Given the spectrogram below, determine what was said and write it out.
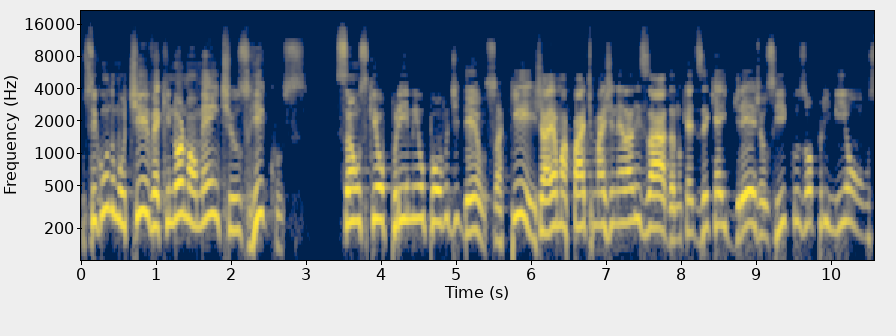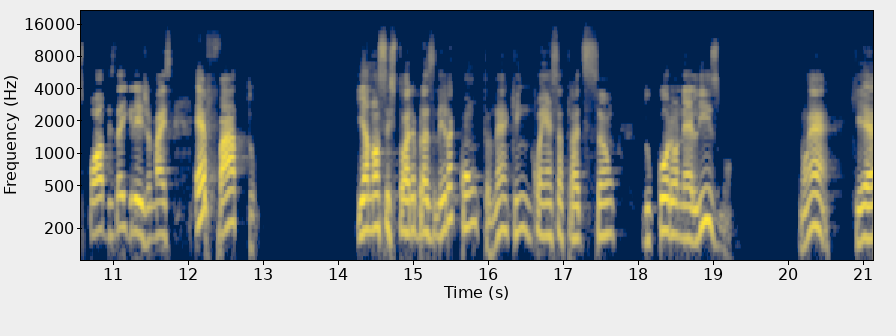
O segundo motivo é que normalmente os ricos são os que oprimem o povo de Deus. Aqui já é uma parte mais generalizada, não quer dizer que a igreja, os ricos oprimiam os pobres da igreja, mas é fato. E a nossa história brasileira conta, né? Quem conhece a tradição do coronelismo, não é? Que é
